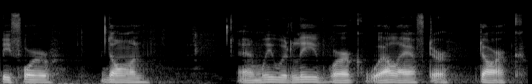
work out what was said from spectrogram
before dawn, and we would leave work well after dark,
